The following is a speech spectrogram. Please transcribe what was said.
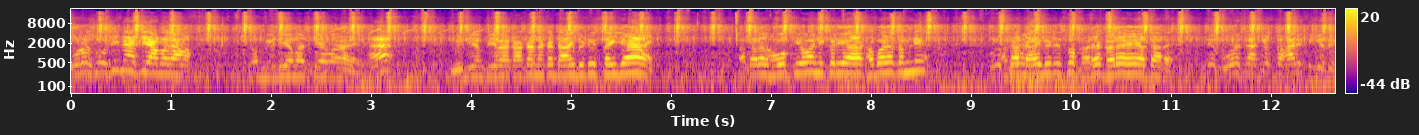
બોરો શોધી નાખી આ બધા તો મીડિયમ જ કહેવાય. હે? મીડિયમ પીવાય કાકા નકર ડાયાબિટીસ થઈ જાય. અત્યારે રોગ કેવા નીકળી આ ખબર છે તમને? અત્યારે ડાયાબિટીસ તો ઘરે ઘરે છે અત્યારે. બોરસ નાખ્યો તો સારી થઈ જશે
